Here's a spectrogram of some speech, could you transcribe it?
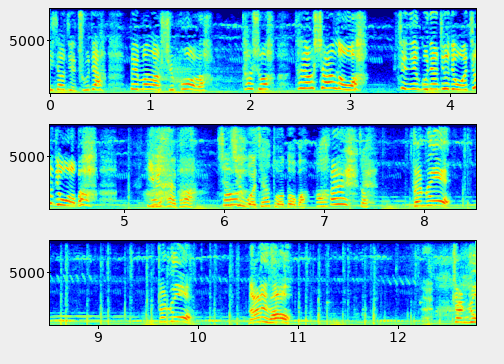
我替小姐出嫁，被孟浪识破了。他说他要杀了我。青青姑娘，救救我，救救我吧！你别害怕，先去我家躲躲吧。啊，哎，走。站住！站住！哪里逃？哎站住！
